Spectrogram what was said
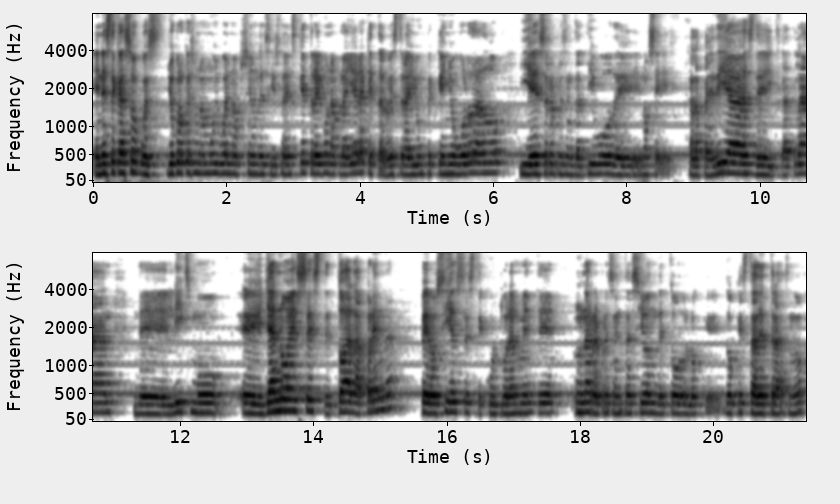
En este caso, pues yo creo que es una muy buena opción decir, ¿sabes qué? Traigo una playera que tal vez trae un pequeño bordado y es representativo de, no sé, Jalapa de Díaz, de Ixcatlán, de Lixmo. Eh, ya no es este, toda la prenda, pero sí es este, culturalmente una representación de todo lo que, lo que está detrás, ¿no?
